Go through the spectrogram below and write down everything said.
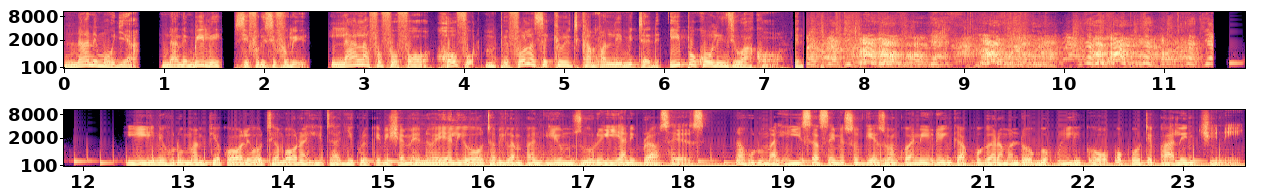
818200. Lala fofofo, hofu Mpefola Security Company Limited ipo kwa ulinzi wako. Hii ni huduma mpya kwa wale wote ambao wanahitaji kurekebisha meno yaliyoota bila mpangilio mzuri, yani braces. Na huduma hii sasa imesogezwa mkoani Iringa kwa gharama ndogo kuliko popote pale nchini.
